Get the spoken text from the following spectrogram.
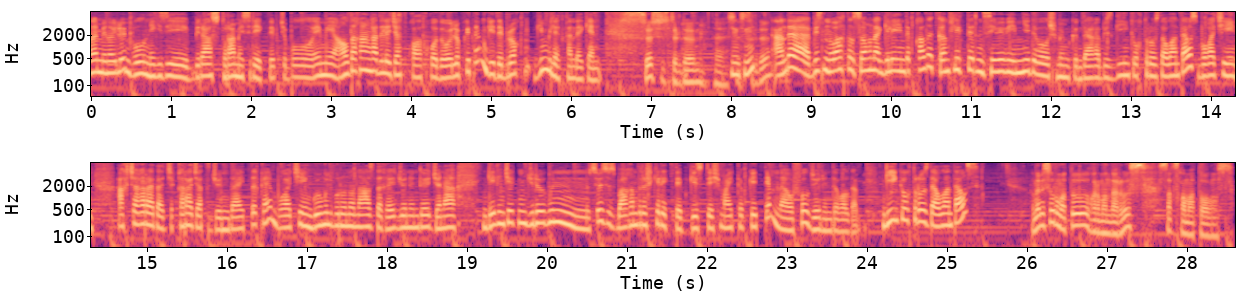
Анан мен ойлойм бул негизи бир аз туура эмесирээк депчи. Бул эми алдаганга деле жатып калат го деп ойлоп кетем кээде бирок ким билет кандай экенин. Сөзсүз түрдө э, сөзсүз түрдө анда биздин убактыбыз соңуна келейин деп калдык конфликттердин себеби эмнеде болушу мүмкүн? Дагы биз кийинки уктуруубузда улантабыз. Буга чейин акча каражаты жөнүндө айттык э. Буга чейин көңүл буруунун аздыгы жөнүндө жана келинчектин жүрөгүн сөзсүз багындырыш керек деп кесиптешим айтып кетти мына ушул жөнүндө болду. Кийинки уктуруубузда улантабыз. Анда эмесе урматтуу угармандарыбыз сак саламатта болуңуз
